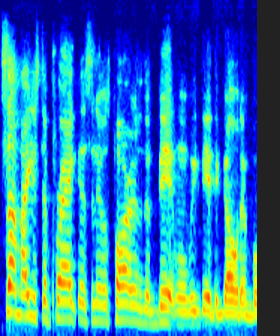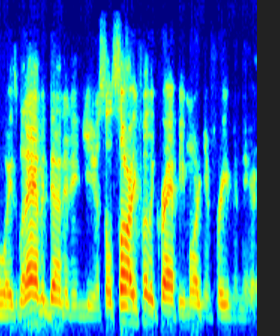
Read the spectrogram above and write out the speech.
something I used to practice, and it was part of the bit when we did the Golden Boys. But I haven't done it in years, so sorry for the crappy Morgan Freeman there.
